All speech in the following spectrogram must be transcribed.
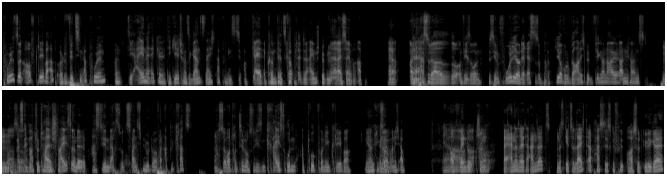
pulst so einen Aufkleber ab oder du willst ihn abholen und die eine Ecke, die geht schon so ganz leicht ab und denkst dir, oh geil, der kommt jetzt komplett in einem Stück und dann reißt er einfach ab. Ja. Und dann Ja. hast du da so irgendwie so ein bisschen Folie und der Rest ist so Papier, wo du gar nicht mit dem Fingernagel ran kannst. Hm. Immer Das ist einfach total scheiße und dann hast du ihn nach so 20 Minuten irgendwann abgekratzt. Dann hast du aber trotzdem noch so diesen kreisrunden Abdruck von dem Kleber. Ja, dann kriegst du genau. einfach nicht ab. Ja, auch wenn du schon auch- bei einer Seite Ansatz und das geht so leicht ab, hast du das Gefühl, oh, es wird übel geil.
